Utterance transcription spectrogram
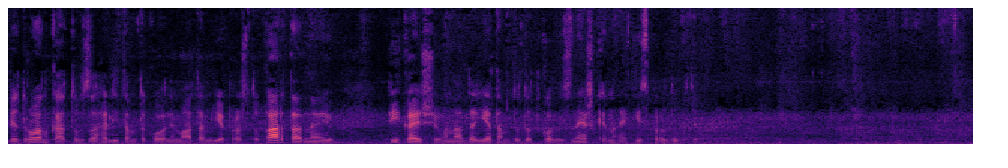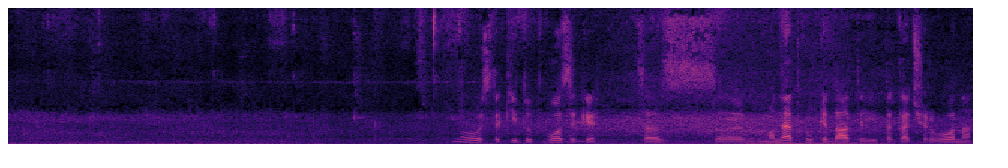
Бідронка то взагалі там такого нема. Там є просто карта нею, пікаєш і вона дає там додаткові знижки на якісь продукти. Ну, ось такі тут возики. це з е, монетку кидати і така червона,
